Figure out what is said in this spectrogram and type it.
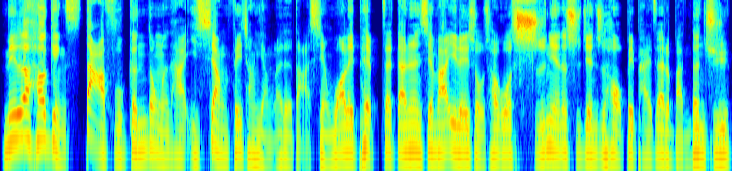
Miller Huggins 大幅跟动了他一向非常仰赖的打线。，Wally Pip 在担任先发一垒手超过十年的时间之后，被排在了板凳区，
